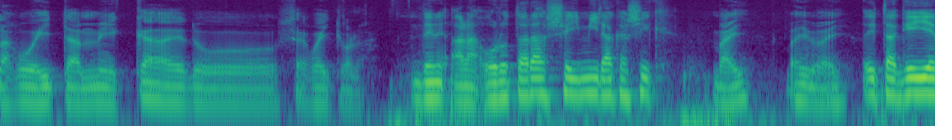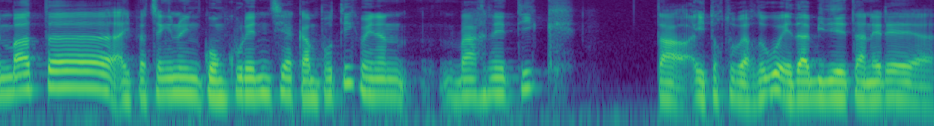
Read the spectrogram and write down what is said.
lagoeita meka edo zerbaitola. Den, ala, orotara sei mila kasik? Bai, bai, bai. Eta gehien bat, uh, aipatzen genuen konkurentzia kanpotik, baina barnetik, eta aitortu behar dugu, edabideetan ere uh,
